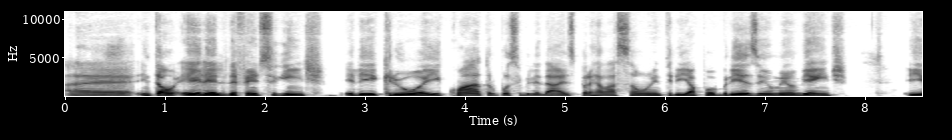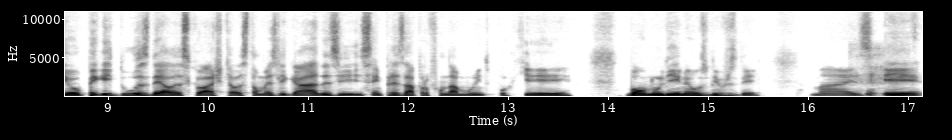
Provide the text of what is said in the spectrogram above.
é, então, ele, ele defende o seguinte: ele criou aí quatro possibilidades para a relação entre a pobreza e o meio ambiente. E eu peguei duas delas que eu acho que elas estão mais ligadas e, e sem precisar aprofundar muito, porque, bom, não li né, os livros dele. Mas e,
